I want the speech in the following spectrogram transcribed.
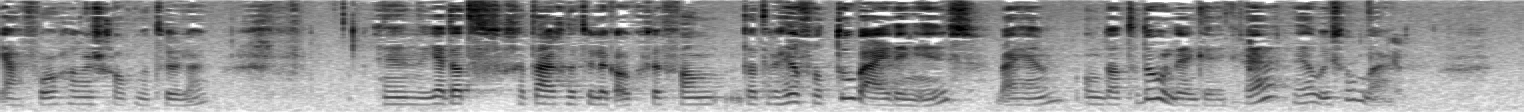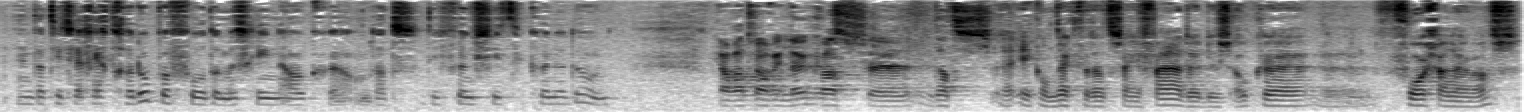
ja, voorgangerschap natuurlijk. En ja, dat getuigt natuurlijk ook van dat er heel veel toewijding is bij hem om dat te doen, denk ik. Hè? Heel bijzonder. En dat hij zich echt geroepen voelde misschien ook uh, om dat, die functie te kunnen doen. Ja, wat wel weer leuk was, uh, dat uh, ik ontdekte dat zijn vader dus ook voorganger was.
